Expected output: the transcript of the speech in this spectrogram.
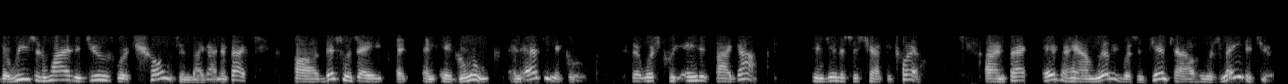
the reason why the Jews were chosen by God. In fact, uh, this was a, a a group, an ethnic group that was created by God in Genesis chapter 12. Uh, in fact, Abraham really was a Gentile who was made a Jew.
